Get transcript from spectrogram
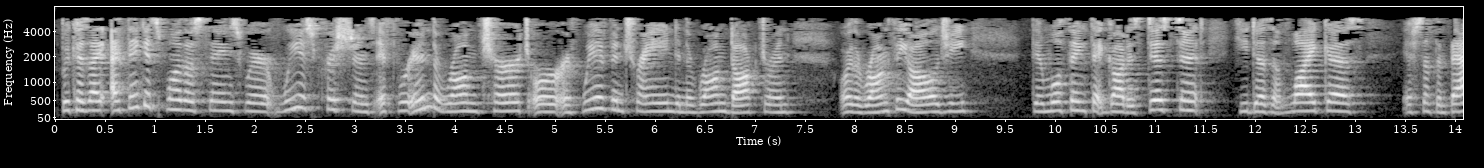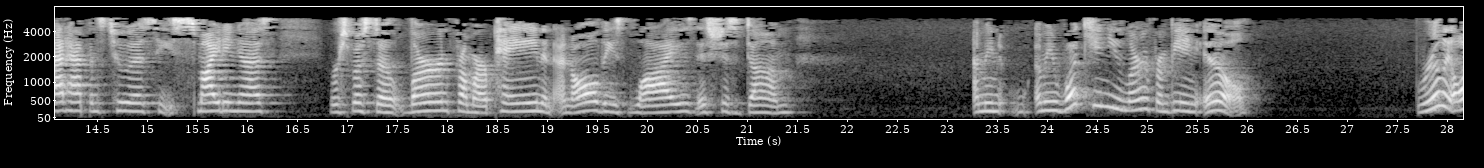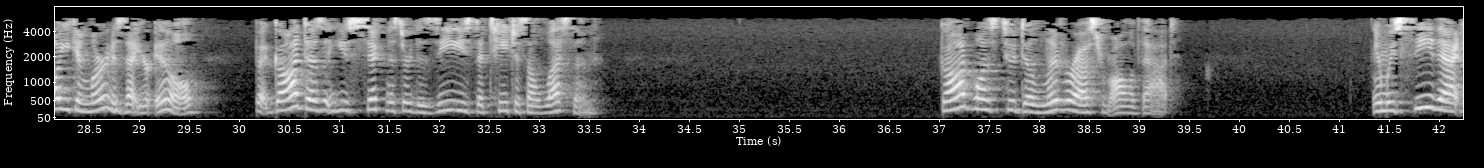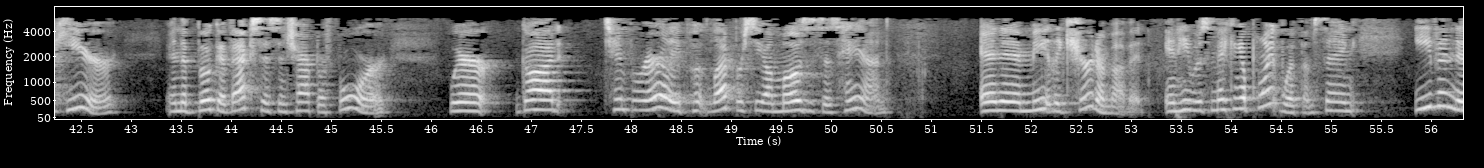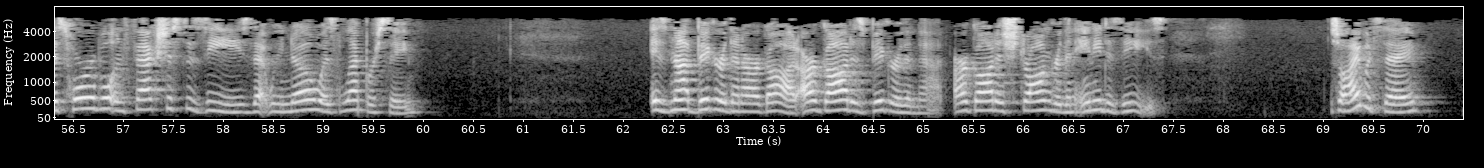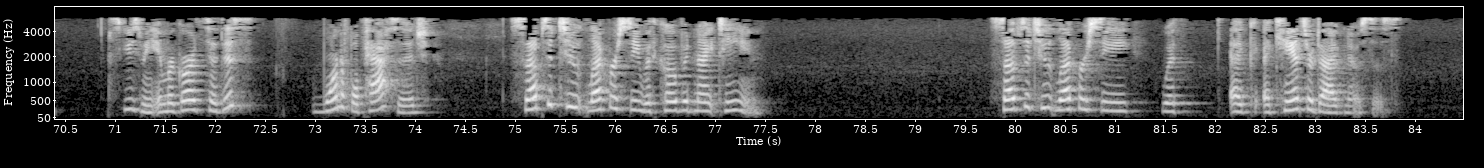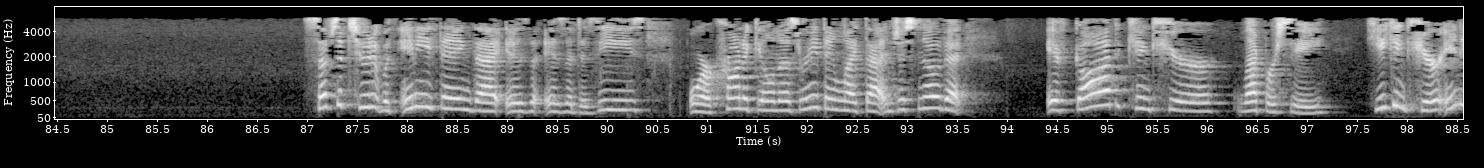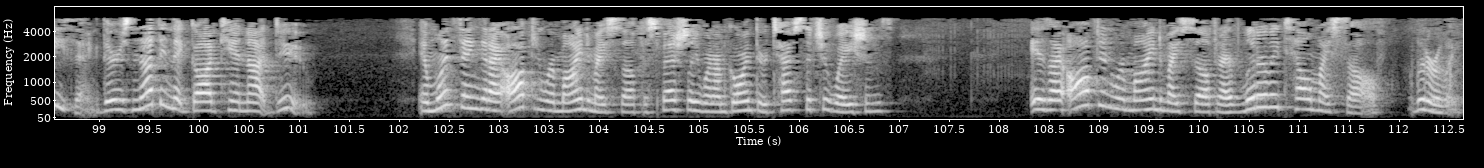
Because I, I think it's one of those things where we as Christians, if we're in the wrong church or if we have been trained in the wrong doctrine or the wrong theology, then we'll think that God is distant, He doesn't like us, if something bad happens to us, He's smiting us, we're supposed to learn from our pain and, and all these lies, it's just dumb. I mean, I mean, what can you learn from being ill? really all you can learn is that you're ill. But God doesn't use sickness or disease to teach us a lesson. God wants to deliver us from all of that. And we see that here in the book of Exodus in chapter 4, where God temporarily put leprosy on Moses' hand and then immediately cured him of it. And he was making a point with them, saying, even this horrible infectious disease that we know as leprosy is not bigger than our God. Our God is bigger than that. Our God is stronger than any disease. So I would say, excuse me, in regards to this wonderful passage, substitute leprosy with COVID-19. Substitute leprosy with a, a cancer diagnosis. Substitute it with anything that is, is a disease or a chronic illness or anything like that and just know that if God can cure leprosy, He can cure anything. There is nothing that God cannot do. And one thing that I often remind myself, especially when I'm going through tough situations, is I often remind myself, and I literally tell myself, literally,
